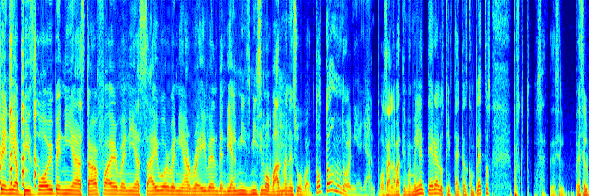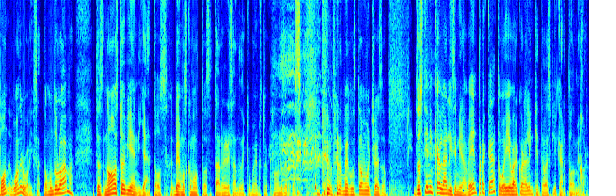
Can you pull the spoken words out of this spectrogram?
venía Beast Boy, venía Starfire, venía Cyborg, venía Raven, venía el mismísimo Batman en su... Todo, todo el mundo venía ya. O sea, la Batifamilia entera, los Teen Titans completos. Pues, o sea, es el, es el Won- Wonder Boy. O sea, todo el mundo lo ama. Entonces, no, estoy bien. Y ya, todos vemos como todos están regresando de que, bueno, estoy bien, vámonos de regreso. Pero me gustó mucho eso. Entonces tienen que hablar. Le dice, mira, ven para acá, te voy a llevar con alguien que te va a explicar todo mejor.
